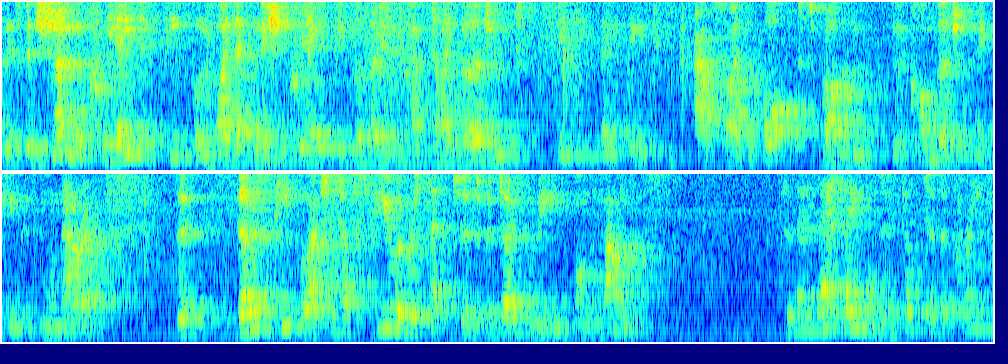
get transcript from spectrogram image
And it's been shown that creative people, and by definition creative people are those who have divergent thinking. They think outside the box rather than the convergent thinking that's more narrow. That those people actually have fewer receptors for dopamine on the thalamus. So they're less able to filter the crazy.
